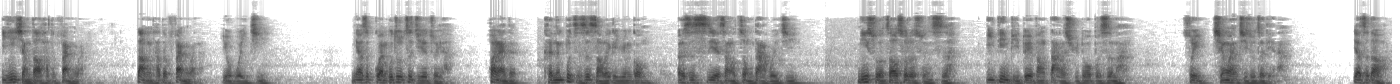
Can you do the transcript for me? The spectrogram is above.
影响到他的饭碗，让他的饭碗有危机。你要是管不住自己的嘴啊，换来的可能不只是少了一个员工，而是事业上的重大危机。你所遭受的损失啊，一定比对方大了许多，不是吗？所以千万记住这点啊，要知道。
